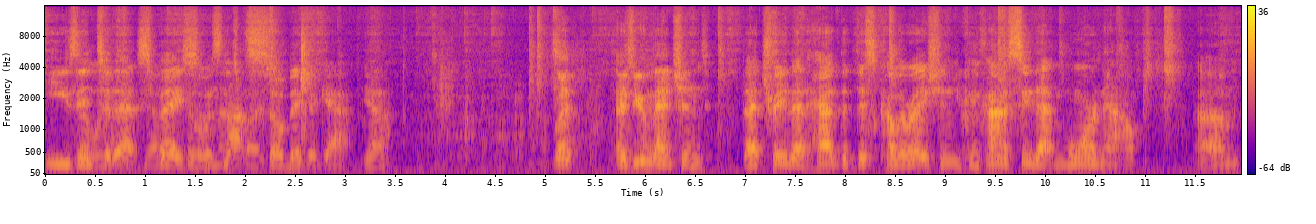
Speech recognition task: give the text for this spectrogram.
ease Fill into in, that yeah, space fill so it's not space. so big a gap. Yeah. But as you mentioned, that tree that had the discoloration, you can kind of see that more now. Um,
